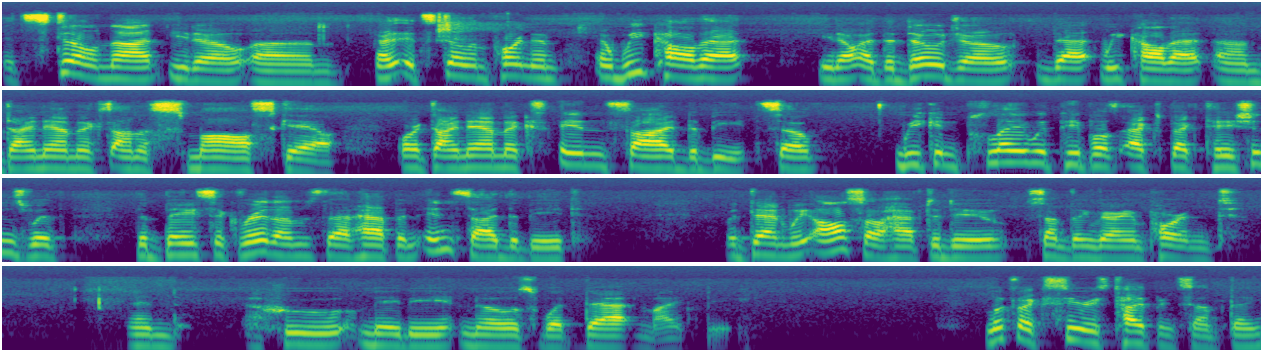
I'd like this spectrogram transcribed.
It's still not, you know, um, it's still important, and we call that, you know, at the dojo, that we call that um, dynamics on a small scale or dynamics inside the beat. So we can play with people's expectations with the basic rhythms that happen inside the beat, but then we also have to do something very important, and who maybe knows what that might be. Looks like Siri's typing something.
